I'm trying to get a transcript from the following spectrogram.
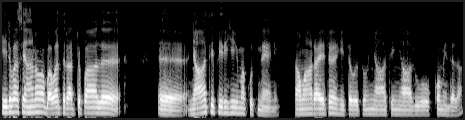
ඊට පස්සේ අහනවා බවත් රට්ටපාල ඥාති පිරිහීමකුත් නැහෙනි. සමහර අයට හිතවතුන් ඥාතින් යාළුවෝ ඔක්කොම ඉඳලා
